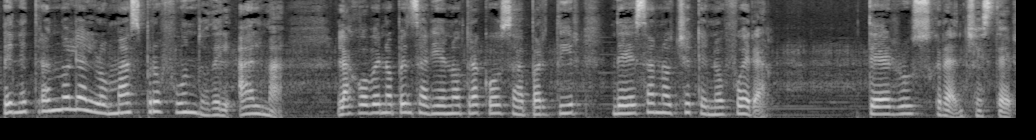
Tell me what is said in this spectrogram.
penetrándole a lo más profundo del alma, la joven no pensaría en otra cosa a partir de esa noche que no fuera Terrus Granchester,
